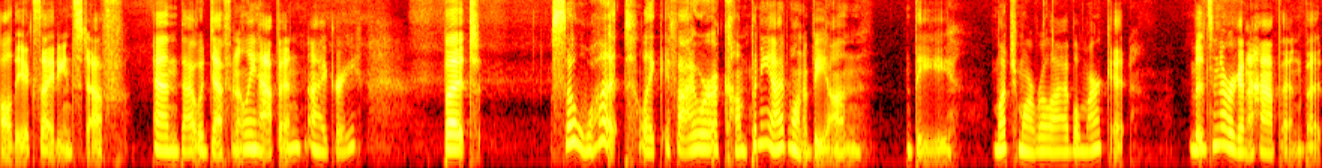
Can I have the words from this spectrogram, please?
all the exciting stuff, and that would definitely happen. I agree, but so what? Like if I were a company, I'd want to be on the much more reliable market. But it's never going to happen. But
